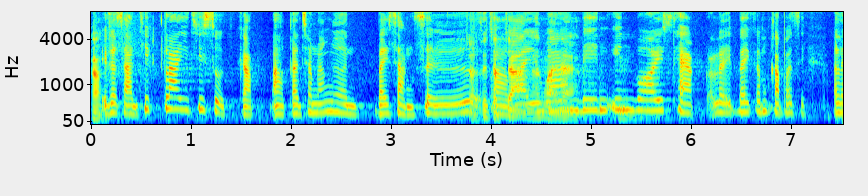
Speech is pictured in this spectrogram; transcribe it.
ครับเอกสารที่ใกล้ที่สุดกับอ่าการชำระเงิน ใบสั่งซื้อจัดซื้อจัดจ้างใบทั้งหลายวางแหละบิน invoice tax อะไรใบกำกับภาษีอะไร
